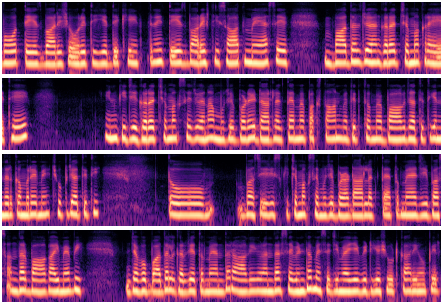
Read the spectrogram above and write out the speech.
बहुत तेज़ बारिश हो रही थी। ये देखें इतनी तेज़ बारिश थी, साथ में ऐसे बादल जो हैं, गरज चमक रहे थे। इनकी जी गरज चमक से जो है ना, मुझे बड़े डर लगता है। मैं पाकिस्तान में होती थी तो मैं भाग जाती थी, अंदर कमरे में छुप जाती थी। तो बस इसकी चमक से मुझे बड़ा डर लगता है। तो मैं जी बस अंदर भाग आई मैं भी। जब वो बादल गरजे तो मैं अंदर आ गई और अंदर से विंडो में से जी मैं ये वीडियो शूट कर रही हूँ फिर।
